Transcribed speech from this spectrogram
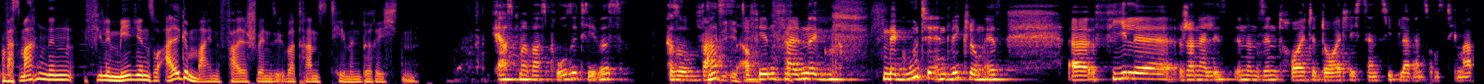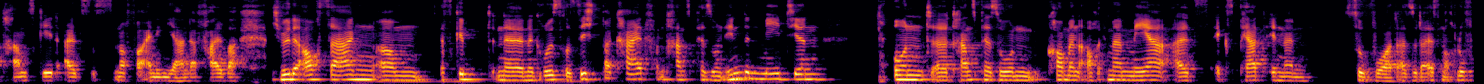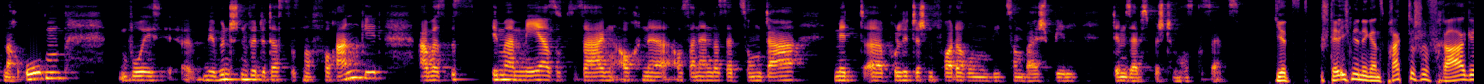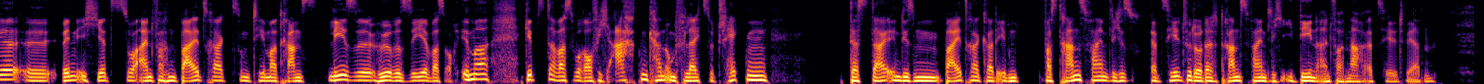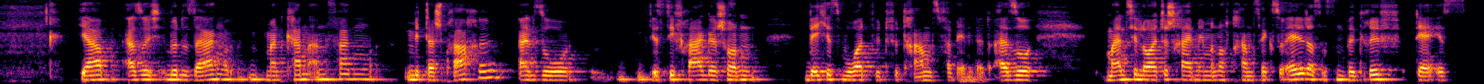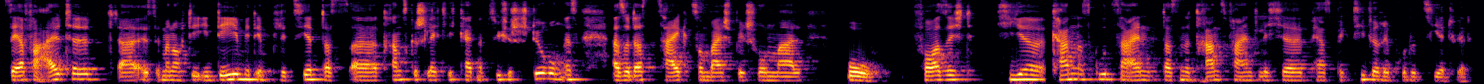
Was machen denn viele Medien so allgemein falsch, wenn sie über Trans-Themen berichten? Erstmal was Positives. Also was auf jeden Fall eine, eine gute Entwicklung ist. Äh, viele JournalistInnen sind heute deutlich sensibler, wenn es ums Thema Trans geht, als es noch vor einigen Jahren der Fall war. Ich würde auch sagen, ähm, es gibt eine, eine größere Sichtbarkeit von Transpersonen in den Medien und äh, Transpersonen kommen auch immer mehr als ExpertInnen zu Wort. Also da ist noch Luft nach oben wo ich äh, mir wünschen würde, dass das noch vorangeht. Aber es ist immer mehr sozusagen auch eine Auseinandersetzung da mit äh, politischen Forderungen wie zum Beispiel dem Selbstbestimmungsgesetz. Jetzt stelle ich mir eine ganz praktische Frage, äh, wenn ich jetzt so einfach einen Beitrag zum Thema Trans lese, höre, sehe, was auch immer. Gibt es da was, worauf ich achten kann, um vielleicht zu checken, dass da in diesem Beitrag gerade eben was Transfeindliches erzählt wird oder transfeindliche Ideen einfach nacherzählt werden? Ja, also ich würde sagen, man kann anfangen mit der Sprache. Also ist die Frage schon, welches Wort wird für trans verwendet? Also manche Leute schreiben immer noch transsexuell. Das ist ein Begriff, der ist sehr veraltet. Da ist immer noch die Idee mit impliziert, dass äh, Transgeschlechtlichkeit eine psychische Störung ist. Also das zeigt zum Beispiel schon mal, oh, Vorsicht, hier kann es gut sein, dass eine transfeindliche Perspektive reproduziert wird.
